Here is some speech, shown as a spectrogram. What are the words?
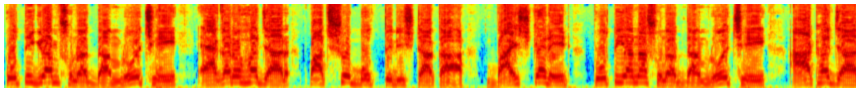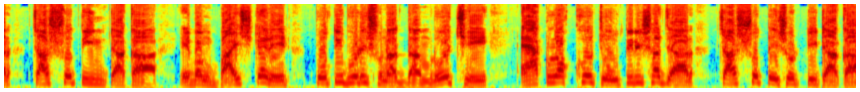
প্রতি গ্রাম সোনার দাম রয়েছে এগারো হাজার পাঁচশো বত্রিশ টাকা। বাইশ ক্যারেট প্রতি আনা সোনার দাম রয়েছে আট হাজার চারশো তিন টাকা এবং বাইশ ক্যারেট প্রতি ভরি সোনার দাম রয়েছে এক লক্ষ চৌত্রিশ হাজার চারশো তেষট্টি টাকা।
